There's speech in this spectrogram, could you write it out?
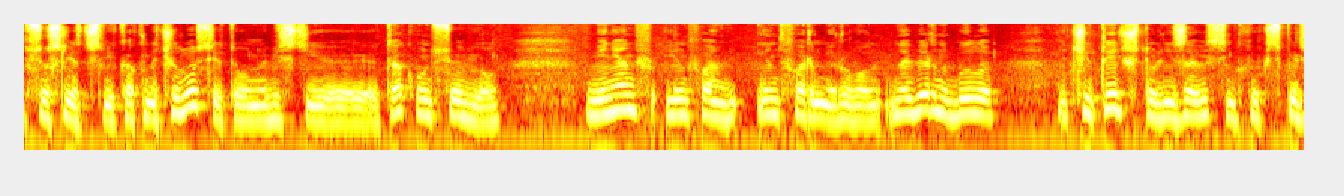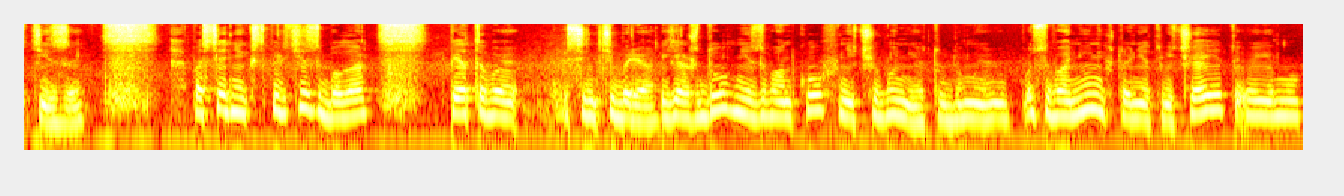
Все следствие, как началось это он вести, так он все вел. Меня информировал. Наверное, было четыре, что ли, независимых экспертизы. Последняя экспертиза была 5 сентября. Я жду ни звонков, ничего нету. Думаю, звоню, никто не отвечает ему.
